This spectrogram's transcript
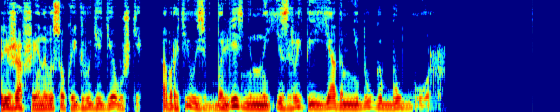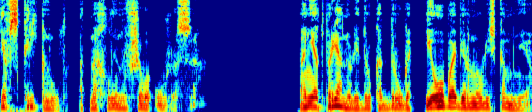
лежавшая на высокой груди девушки, обратилась в болезненный, изрытый ядом недуга бугор. Я вскрикнул от нахлынувшего ужаса. Они отпрянули друг от друга, и оба обернулись ко мне.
